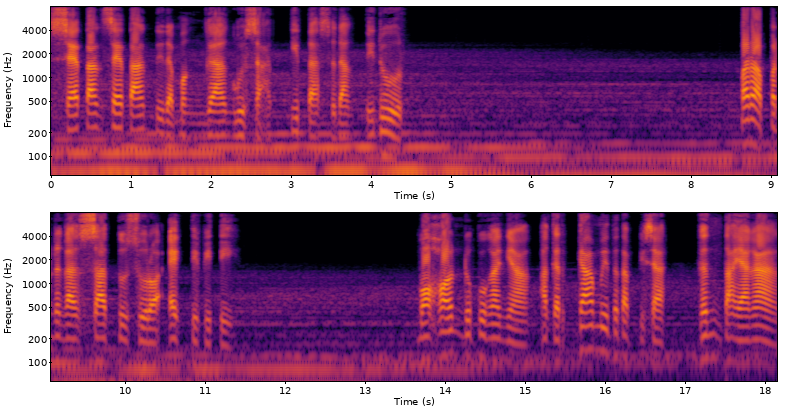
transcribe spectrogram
setan-setan tidak mengganggu saat kita sedang tidur. para pendengar satu surah activity. Mohon dukungannya agar kami tetap bisa gentayangan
